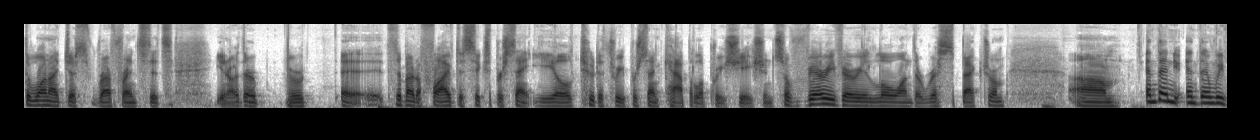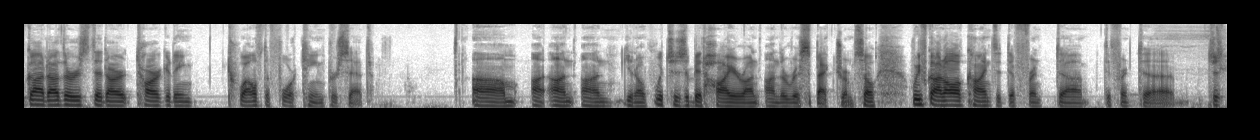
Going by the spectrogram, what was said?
the one I just referenced. It's you know they're they're it's about a five to six percent yield, two to three percent capital appreciation. So very very low on the risk spectrum. Um, and then and then we've got others that are targeting twelve to fourteen percent. Um, on, on you know which is a bit higher on, on the risk spectrum. So we've got all kinds of different uh, different uh, just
